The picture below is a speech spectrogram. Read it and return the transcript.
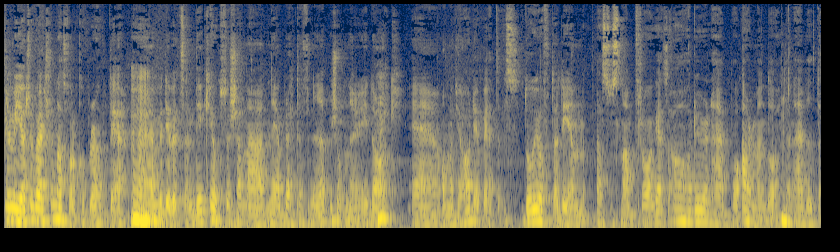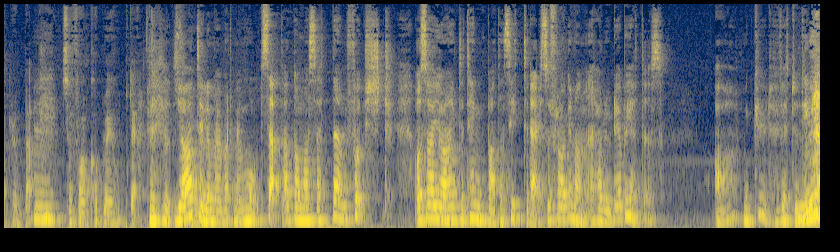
Nej, men jag tror verkligen att folk kopplar ihop det Mm. eh, med diabetes. Det kan jag också känna när jag berättar för nya personer idag eh, om att jag har diabetes. Då är ofta det en alltså, snabb fråga. Så, ah, har du den här på armen då? Den här vita pluppen. Mm. Så folk kopplar ihop det. Precis. Jag har till och med varit med om motsatt, att de har sett den först. Och så har jag inte tänkt på att den sitter där. Så frågar någon mig, har du diabetes? Ja, men gud, hur vet du det?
